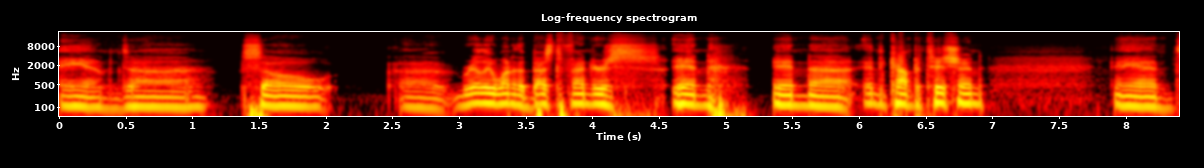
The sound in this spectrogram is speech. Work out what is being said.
and uh, so uh, really one of the best defenders in in in the competition, and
